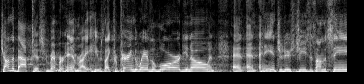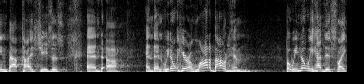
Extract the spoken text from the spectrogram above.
John the Baptist, remember him, right? He was like preparing the way of the Lord, you know, and, and, and, and he introduced Jesus on the scene, baptized Jesus. And, uh, and then we don't hear a lot about him, but we know he had this like,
